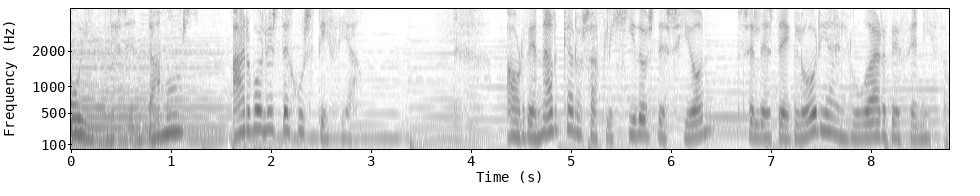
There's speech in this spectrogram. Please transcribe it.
Hoy presentamos Árboles de Justicia. A ordenar que a los afligidos de Sión se les dé gloria en lugar de cenizo,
